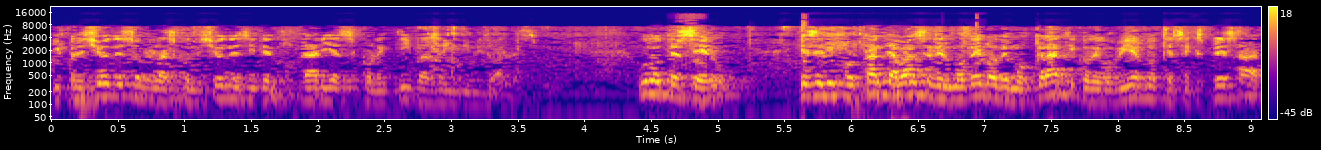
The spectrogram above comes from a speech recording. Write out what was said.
y presiones sobre las condiciones identitarias colectivas e individuales. Uno tercero, que es el importante avance del modelo democrático de gobierno que se expresa,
